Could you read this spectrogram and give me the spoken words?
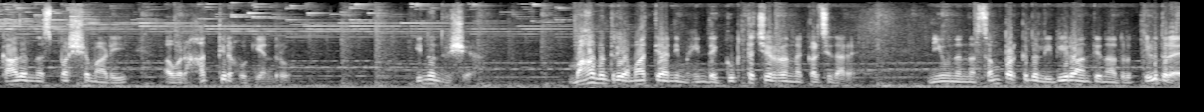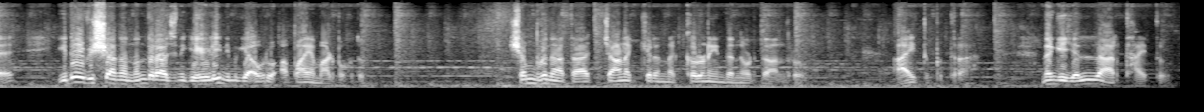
ಕಾಲನ್ನ ಸ್ಪರ್ಶ ಮಾಡಿ ಅವರ ಹತ್ತಿರ ಹೋಗಿ ಅಂದ್ರು. ಇನ್ನೊಂದು ವಿಷಯ. ಮಹಾಮಂತ್ರಿ ಅಮಾತ್ಯ ನಿಮ್ಮ ಹಿಂದೆ ಗುಪ್ತಚರರನ್ನ ಕಳಿಸಿದ್ದಾರೆ. ನೀವು ನನ್ನ ಸಂಪರ್ಕದಲ್ಲಿ ಇದ್ದೀರಾ ಅಂತೇನಾದ್ರೂ ತಿಳಿದ್ರೆ ಇದೇ ವಿಷಯನ ನಂದರಾಜನಿಗೆ ಹೇಳಿ ನಿಮಗೆ ಅವರು ಅಪಾಯ ಮಾಡಬಹುದು. ಶಂಭುನಾಥ ಚಾಣಕ್ಯರನ್ನ ಕರುಣೆಯಿಂದ ನೋಡ್ತಾ ಅಂದ್ರು. ಆಯ್ತು ಪುತ್ರ ನನಗೆ ಎಲ್ಲ ಅರ್ಥ ಆಯ್ತು.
